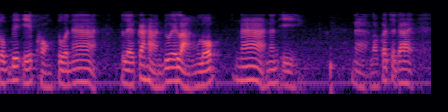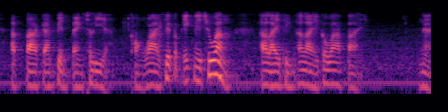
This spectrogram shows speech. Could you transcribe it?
ลบด้วย f ของตัวหน้า แล้วก็หารด้วยหลังลบหน้านั่นเองนะเราก็จะได้ อัตราการเปลี่ยนแปลงเฉลี่ยของ y เทียบกับ x ในช่วงอะไรถึงอะไรก็ว่าไปนะ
